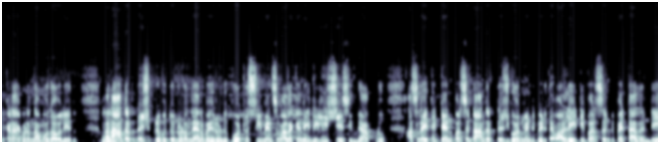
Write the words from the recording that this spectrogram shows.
ఎక్కడా కూడా నమోదు అవ్వలేదు మన. ఆంధ్రప్రదేశ్ ప్రభుత్వం రెండు వందల ఎనభై రెండు కోట్లు సిమెంట్స్ వాళ్ళకని రిలీజ్ చేసింది అప్పుడు. అసలు అయితే టెన్ పర్సెంట్ ఆంధ్రప్రదేశ్ గవర్నమెంట్ పెడితే వాళ్ళు ఎయిటీ పర్సెంట్ పెట్టాలండి.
